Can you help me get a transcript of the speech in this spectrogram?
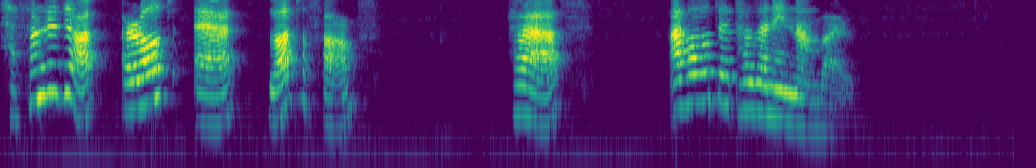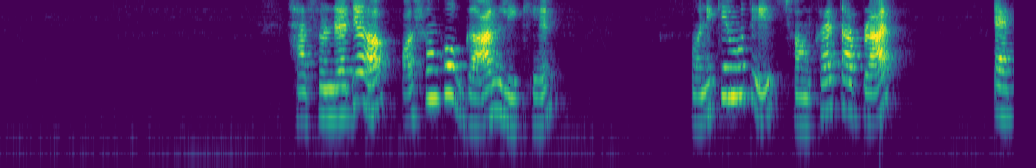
Hasan Raja wrote a lot of songs perhaps about a thousand in number. Hasan Raja অসংখ্য গান লিখেন অনেকের মতে সংখ্যায় তা প্রায় এক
